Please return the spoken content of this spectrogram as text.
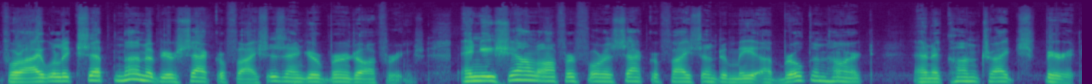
for I will accept none of your sacrifices and your burnt offerings. And ye shall offer for a sacrifice unto me a broken heart and a contrite spirit.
